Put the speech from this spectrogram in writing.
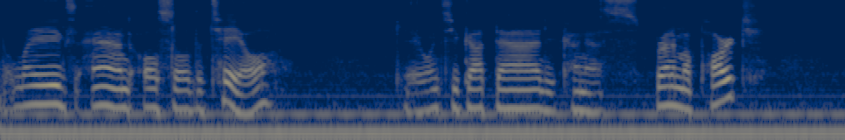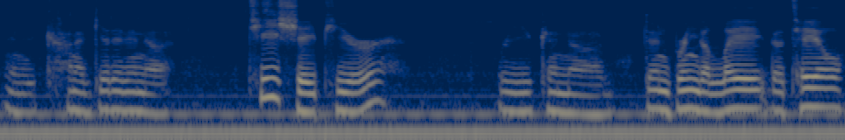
the legs and also the tail. Okay once you got that you kind of spread them apart. And you kind of get it in a T shape here where you can uh, then bring the leg the tail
